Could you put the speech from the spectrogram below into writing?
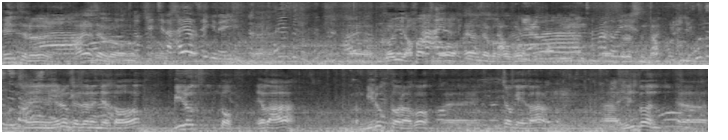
페인트를 하얀색으로 빛이나 하얀색이네. 거의 아파트도 하얀색으로 하고 네, 그렇습니다. 네, 여러분께서는 이제 또 미륵도 여가 미륵도라고 에, 이쪽에가 아, 일본 어,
